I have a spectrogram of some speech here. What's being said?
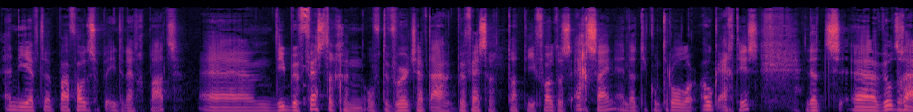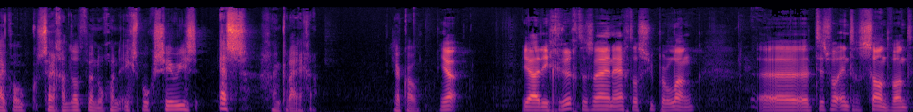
en die heeft een paar foto's op het internet geplaatst. Ehm, die bevestigen, of The Verge heeft eigenlijk bevestigd dat die foto's echt zijn en dat die controller ook echt is. Dat eh wil dus eigenlijk ook zeggen dat we nog een Xbox Series S gaan krijgen. Jacco. Ja. ja, die geruchten zijn echt al super lang. Eh, het is wel interessant, want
